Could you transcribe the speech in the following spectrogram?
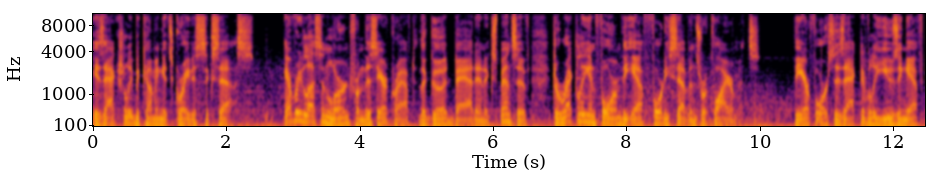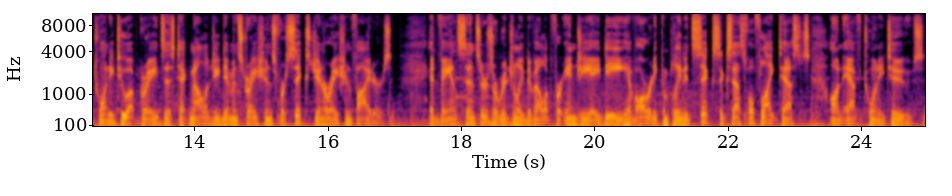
is actually becoming its greatest success. Every lesson learned from this aircraft, the good, bad, and expensive, directly informed the F-47's requirements. The Air Force is actively using F-22 upgrades as technology demonstrations for sixth-generation fighters. Advanced sensors originally developed for NGAD have already completed six successful flight tests on F-22s.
